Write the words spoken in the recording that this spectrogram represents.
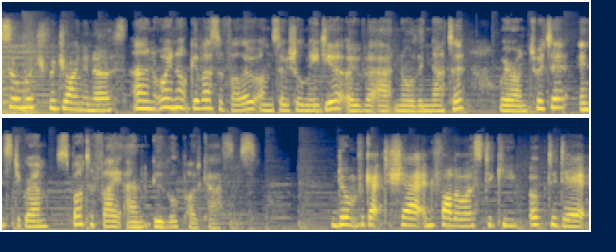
Thanks so much for joining us. And why not give us a follow on social media over at Northern Natter? We're on Twitter, Instagram, Spotify, and Google Podcasts. Don't forget to share and follow us to keep up to date,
